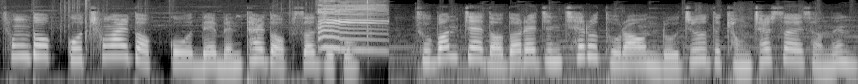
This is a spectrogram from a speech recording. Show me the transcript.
총도 없고 총알도 없고 내 멘탈도 없어지고 두 번째 너덜해진 채로 돌아온 로즈우드 경찰서에서는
